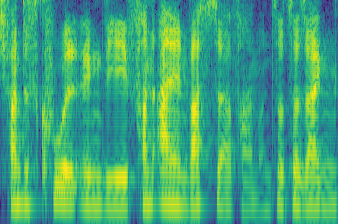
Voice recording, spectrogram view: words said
ich fand es cool, irgendwie von allen was zu erfahren und sozusagen,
